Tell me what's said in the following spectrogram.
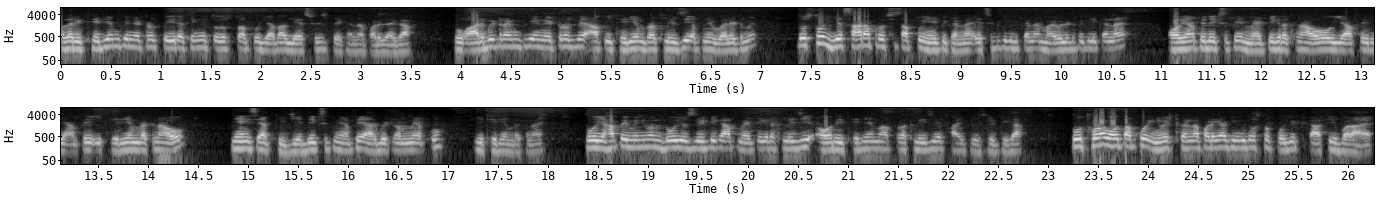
अगर इथेरियम के नेटवर्क पे ही रखेंगे तो दोस्तों आपको ज़्यादा गैस फ़ीस पे करना पड़ जाएगा। तो आर्बिट्रम के नेटवर्क पे आप इथेरियम रख लीजिए अपने वैलेट में। दोस्तों, ये सारा प्रोसेस आपको यहीं पे करना है। एसिड पे क्लिक करना है माई वैलेट पे क्लिक करना है। और यहाँ पे देख सकते हैं मैटिक रखना हो या फिर यहाँ पे इथेरियम रखना हो, यहीं से आप कीजिए। देख सकते हैं यहाँ पे आर्बिट्रम में आपको इथेरियम रखना है। तो यहाँ पे मिनिमम दो यूजिलिटी का आप मैटिक रख लीजिए और इथेरियम आप रख लीजिए फाइव यूजिलिटी का। तो थोड़ा बहुत आपको इन्वेस्ट करना पड़ेगा क्योंकि दोस्तों प्रोजेक्ट काफ़ी बड़ा है।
